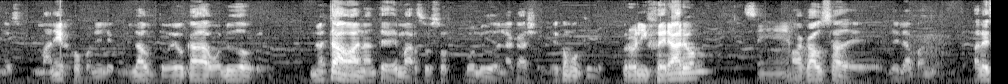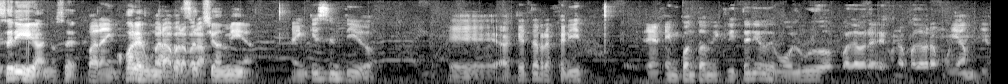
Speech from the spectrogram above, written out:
cuando manejo, ponele con el auto, veo cada boludo que no estaban antes de marzo esos boludos en la calle. Es como que proliferaron Sí. a causa de, de la pandemia. Parecería, no sé. Para, A lo mejor es una para, percepción mía. ¿En qué sentido? Eh, ¿A qué te referís? En, en cuanto a mi criterio de boludo, palabra, es una palabra muy amplia.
